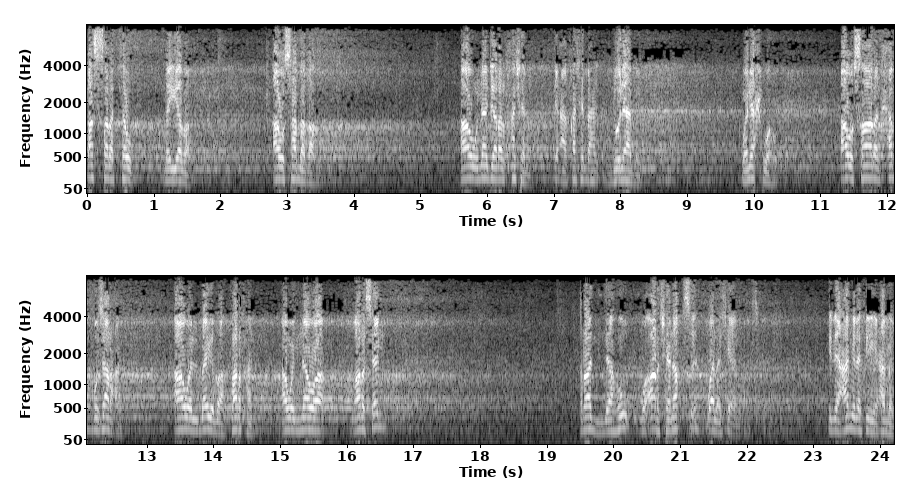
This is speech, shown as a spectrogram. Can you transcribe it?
قصر الثوب بيضه أو صبغه أو نجر الخشب خشبة دولابا ونحوه أو صار الحب زرعا أو البيضة فرخا أو النوى غرسا رده وأرش نقصه ولا شيء نقص إذا عمل فيه عمل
